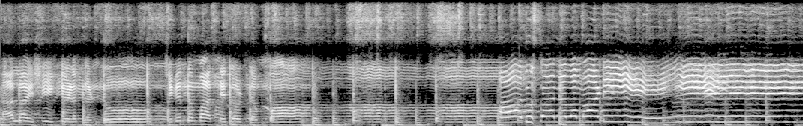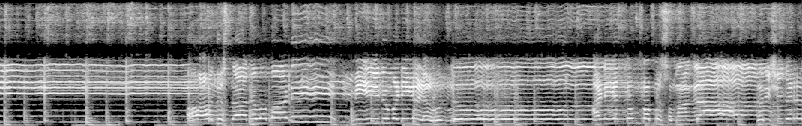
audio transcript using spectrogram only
ನಾಲಾಯಿಸಿ ಕೇಳಕಂಡು. ಜಗನ್ಮಾತೆ ದೊಡ್ಡಮ್ಮ. ಆದು ಸ್ನಾನವ ಮಾಡಿ. ಆದು ಸ್ನಾನವ ಮಾಡಿ. ಮೀನು ಮಡಿಗಳ ಹುಟ್ಟು. ಹಣೆಯ ತುಂಬ ಬಸುಮಗ ಧರಿಸಿದರಂತೆ ತಾಯಿ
